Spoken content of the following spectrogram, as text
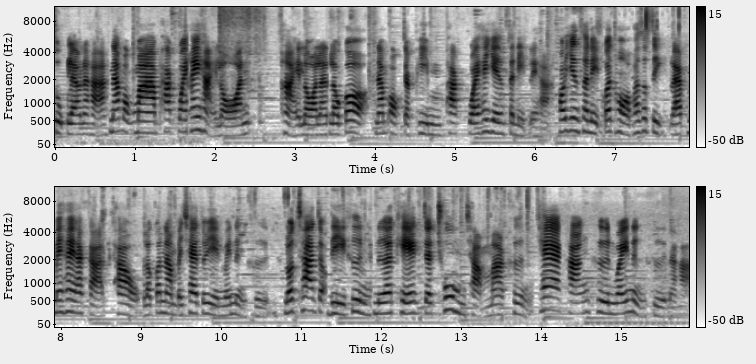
สุกแล้วนะคะนำออกมาพักไว้ให้หายร้อน หายร้อนแล้วเราก็นำออกจากพิมพ์พักไว้ให้เย็นสนิทเลยค่ะเพราะเย็นสนิทก็ห่อพลาสติกแรปไม่ให้อากาศเข้า แล้วก็นำไปแช่ตู้เย็นไว้หนึ่งคืน รสชาติจะดีขึ้น เนื้อเค้กจะชุ่มฉ่ำมากขึ้น แช่ค้างคืนไว้หนึ่งคืนนะคะ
